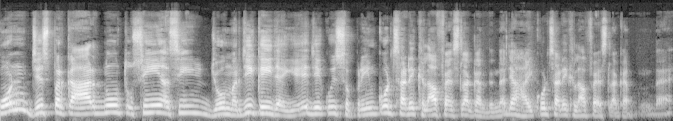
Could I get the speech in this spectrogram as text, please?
ਹੁਣ ਜਿਸ ਪ੍ਰਕਾਰ ਨੂੰ ਤੁਸੀਂ ਅਸੀਂ ਜੋ ਮਰਜ਼ੀ ਕਹੀ ਜਾਈਏ ਜੇ ਕੋਈ ਸੁਪਰੀਮ ਕੋਰਟ ਸਾਡੇ ਖਿਲਾਫ ਫੈਸਲਾ ਕਰ ਦਿੰਦਾ ਜਾਂ ਹਾਈ ਕੋਰਟ ਸਾਡੇ ਖਿਲਾਫ ਫੈਸਲਾ ਕਰ ਦਿੰਦਾ ਹੈ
